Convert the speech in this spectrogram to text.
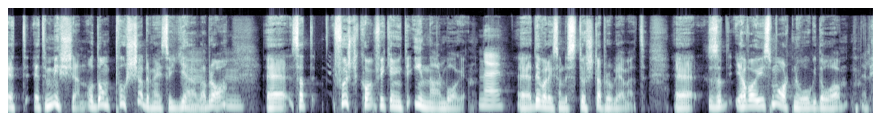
ett, ett mission. Och de pushade mig så jävla bra. Eh, så att först kom, fick jag ju inte in armbågen. Nej. Eh, det var liksom det största problemet. Eh, så jag var ju smart nog då, eller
